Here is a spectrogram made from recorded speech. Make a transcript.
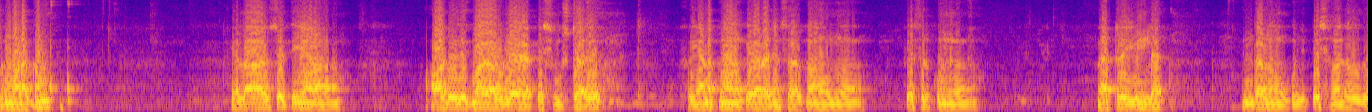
எல்லோருக்கும் வணக்கம். எல்லா விஷயத்தையும் ஆர்டர் இதுக்கு மேலே அவர்களே பேசி முடிச்சிட்டாரு. ஸோ எனக்கும் கே ராஜன் சாருக்கும் ஒன்றும் பேசுறதுக்கு ஒன்றும் மேட்ரு இல்லை. இருந்தாலும் கொஞ்சம் பேசணும் அதாவது.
